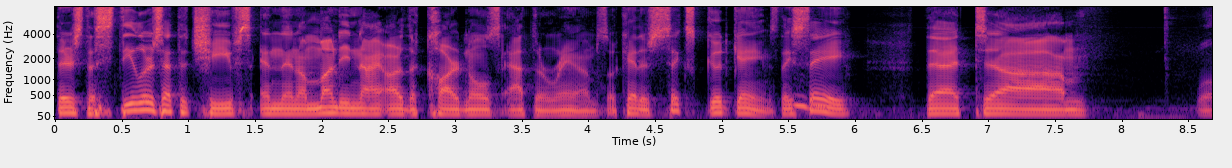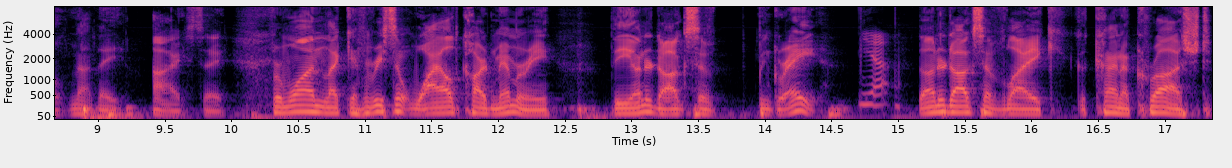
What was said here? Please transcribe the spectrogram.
there's the Steelers at the Chiefs, and then on Monday night are the Cardinals at the Rams. Okay, there's six good games. They say that um well, not they, I say. For one, like in recent wild card memory, the underdogs have been great. Yeah. The underdogs have like kind of crushed,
